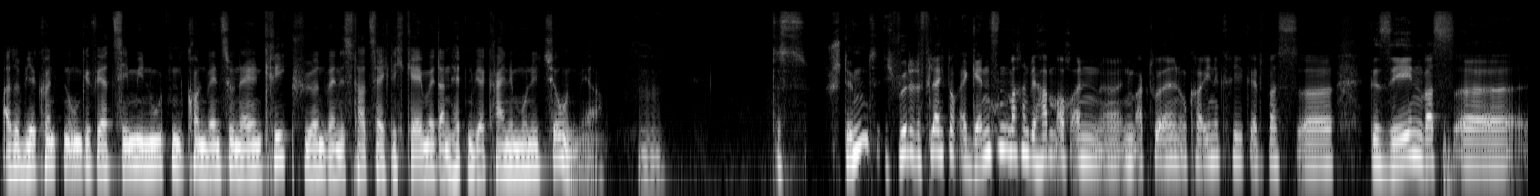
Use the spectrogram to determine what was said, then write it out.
Also wir könnten ungefähr zehn Minuten konventionellen Krieg führen. Wenn es tatsächlich käme, dann hätten wir keine Munition mehr. Mhm. Das Stimmt. Ich würde das vielleicht noch ergänzend machen. Wir haben auch an, äh, im aktuellen Ukraine-Krieg etwas äh, gesehen, was äh,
